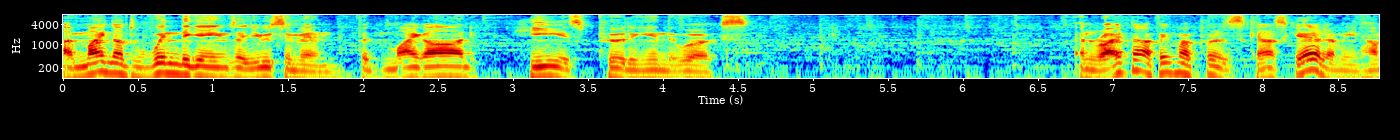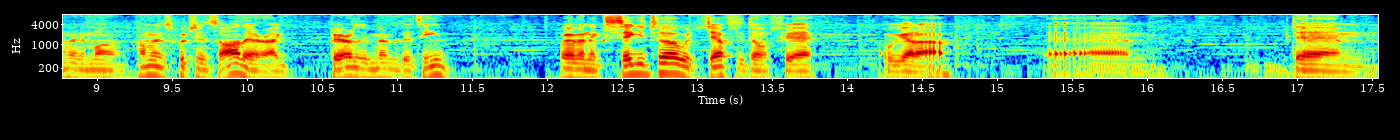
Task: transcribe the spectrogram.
I might not win the games I use him in, but my god, he is putting in the works. And right now, I think my opponent is kind of scared. I mean, how many mon how many switches are there? I barely remember the team. We have an Executor, which definitely don't fear. We got a... Um, the... Um,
